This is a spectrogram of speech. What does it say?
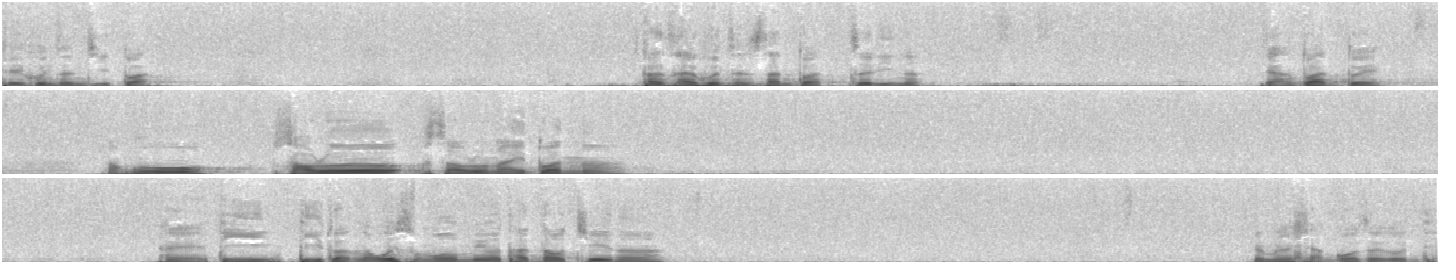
可以分成几段？刚才分成三段，这里呢？两段对。然后少了少了哪一段呢？嘿，第一第一段，那为什么没有谈到戒呢？有没有想过这个问题？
